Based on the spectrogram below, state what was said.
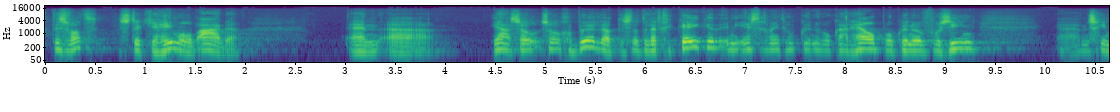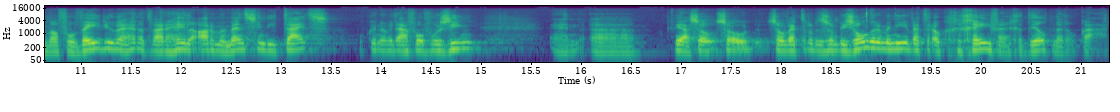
Het is wat, een stukje hemel op aarde. En uh, ja, zo, zo gebeurde dat. Dus dat er werd gekeken in die eerste gemeente, hoe kunnen we elkaar helpen, hoe kunnen we voorzien. Misschien wel voor weduwen, hè? dat waren hele arme mensen in die tijd. Hoe kunnen we daarvoor voorzien? En uh, ja, zo, zo, zo werd er op zo'n bijzondere manier werd er ook gegeven en gedeeld met elkaar.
